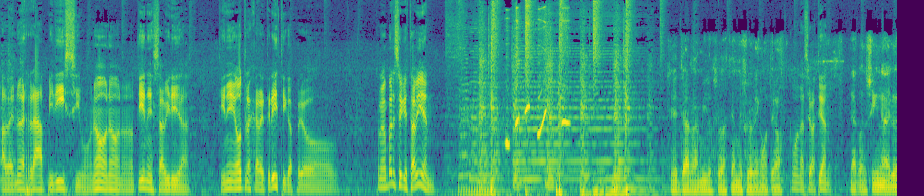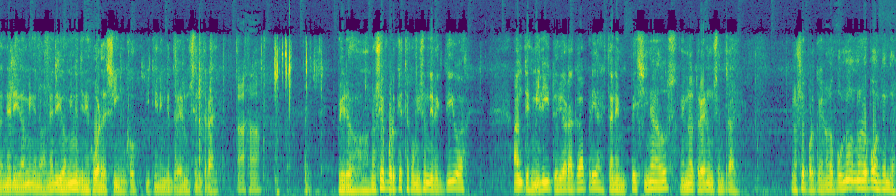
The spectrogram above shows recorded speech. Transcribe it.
A ver, no es rapidísimo, no, no, no, no tiene esa habilidad. Tiene otras características, pero, pero me parece que está bien. ¿Qué tal, Ramiro? Sebastián de Flores, ¿cómo te va? ¿Cómo anda, Sebastián? La consigna de lo de Neri Domínguez, no, Neri Domínguez tiene que jugar de 5 y tienen que traer un central. Ajá. Pero no sé por qué esta comisión directiva, antes Milito y ahora Capria, están empecinados en no traer un central. No sé por qué, no lo, puedo- no, no lo puedo entender.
